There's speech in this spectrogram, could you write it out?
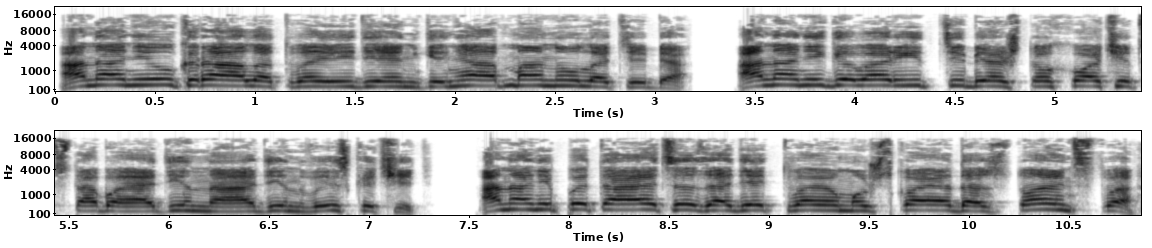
Она не украла твои деньги, не обманула тебя. Она не говорит тебе, что хочет с тобой один на один выскочить. Она не пытается задеть твое мужское достоинство,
